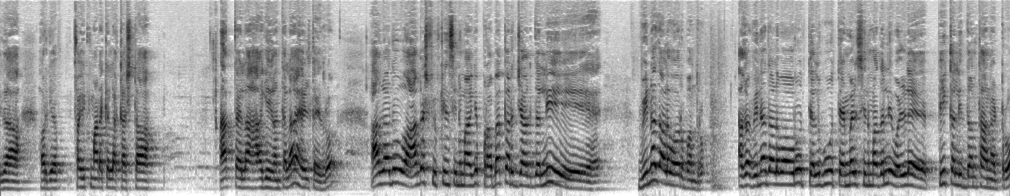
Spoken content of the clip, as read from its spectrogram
ಈಗ ಅವ್ರಿಗೆ ಫೈಟ್ ಮಾಡೋಕ್ಕೆಲ್ಲ ಕಷ್ಟ ಆಗ್ತಾಯಿಲ್ಲ ಹಾಗೆ ಅಂತೆಲ್ಲ ಹೇಳ್ತಾ ಇದ್ರು. ಆಗ ಅದು ಆಗಸ್ಟ್ ಫಿಫ್ಟೀನ್ ಸಿನಿಮಾಗೆ ಪ್ರಭಾಕರ್ ಜಾಗದಲ್ಲಿ ವಿನೋದ್ ಅಳವ ಅವರು ಬಂದರು. ಆಗ ವಿನೋದ್ ಅಳವ ಅವರು ತೆಲುಗು, ತಮಿಳ್ ಸಿನಿಮಾದಲ್ಲಿ ಒಳ್ಳೆ ಪೀಕಲ್ಲಿದ್ದಂಥ ನಟರು.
